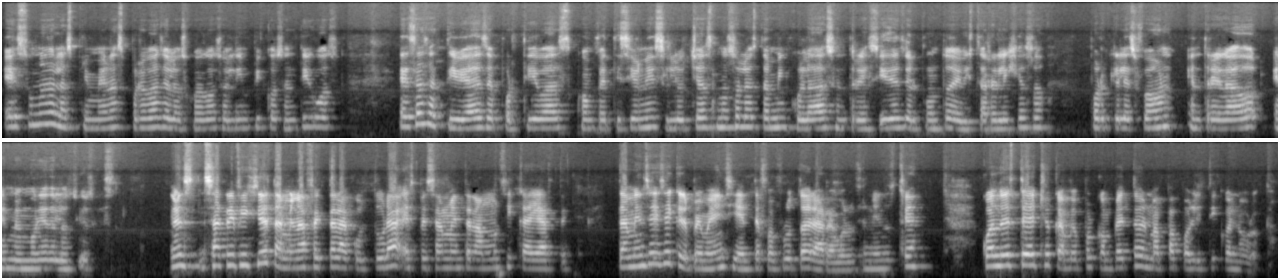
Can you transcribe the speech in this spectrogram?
es una de las primeras pruebas de los Juegos Olímpicos antiguos. Esas actividades deportivas, competiciones y luchas no solo están vinculadas entre sí desde el punto de vista religioso, porque les fueron entregados en memoria de los dioses. El sacrificio también afecta a la cultura, especialmente la música y arte. También se dice que el primer incidente fue fruto de la revolución industrial, cuando este hecho cambió por completo el mapa político en Europa.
